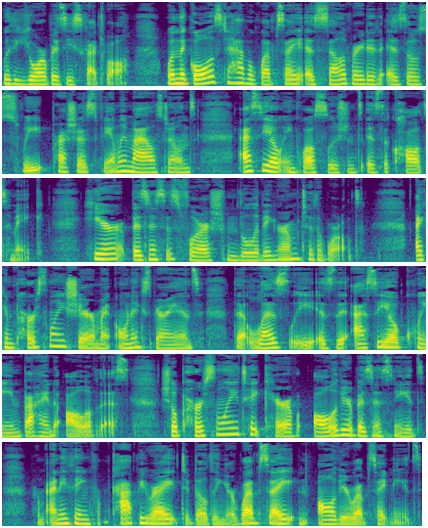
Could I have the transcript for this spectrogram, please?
with your busy schedule. When the goal is to have a website as celebrated as those sweet, precious family milestones, SEO Inkwell Solutions is the call to make. Here, businesses flourish from the living room to the world. I can personally share my own experience that Lesley is the SEO queen behind all of this. She'll personally take care of all of your business needs from anything from copyright to building your website and all of your website needs.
